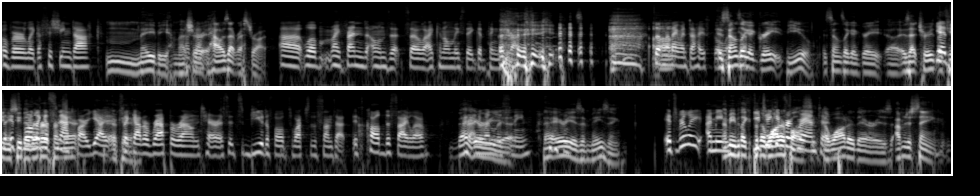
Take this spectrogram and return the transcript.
over like a fishing dock. Mm, maybe I'm not sure. Okay. How is that restaurant? Uh, well, my friend owns it, so I can only say good things about it. Someone I went to high school It with. sounds yeah. like a great view. It sounds like a great. Uh, is that true? Yeah, like, it's, can you it's see the more river like a snack there? bar. Yeah, it's Okay. like got a wraparound terrace. It's beautiful to watch the sunset. It's called the Silo. that for anyone area, listening. that area is amazing. It's really, I mean, I mean, like for the take it waterfalls, for granted. the water there is. I'm just saying,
